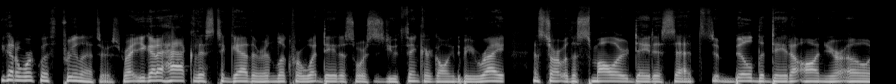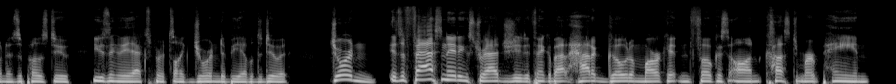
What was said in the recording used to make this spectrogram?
you got to work with freelancers, right? You got to hack this together and look for what data sources you think are going to be right and start with a smaller data set to build the data on your own as opposed to using the experts like Jordan to be able to do it. Jordan, it's a fascinating strategy to think about how to go to market and focus on customer pain.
